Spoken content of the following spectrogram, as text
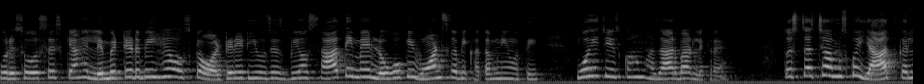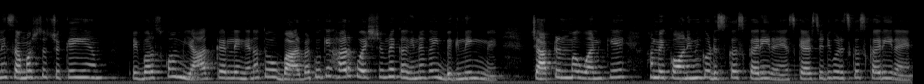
वो रिसोर्सेज क्या हैं? लिमिटेड भी हैं, उसके ऑल्टरनेट यूजेस भी हैं। और साथ ही में लोगों की वांट्स कभी ख़त्म नहीं होती। वही चीज़ को हम हज़ार बार लिख रहे हैं। तो इससे अच्छा हम उसको याद कर लें, समझ तो चुके ही हम। तो एक बार उसको हम याद कर लेंगे ना तो वो बार बार, क्योंकि हर क्वेश्चन में कहीं ना कहीं बिगनिंग में चैप्टर नंबर वन के हम इकोनॉमी को डिस्कस कर ही रहे हैं स्कैरसिटी को डिस्कस कर ही रहे हैं।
